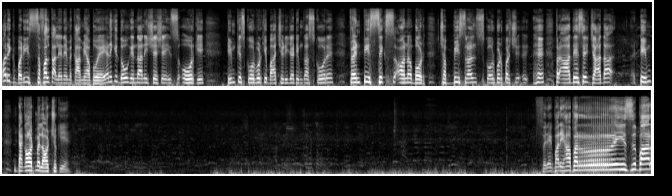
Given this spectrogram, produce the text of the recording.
और एक बड़ी सफलता लेने में कामयाब हुए यानी कि दो गेंदानी शेष है इस ओवर की। टीम के स्कोरबोर्ड की बात छिड़ी जाए, टीम का स्कोर है 26 on a board. 26 run scoreboard पर है, पर आधे से ज़्यादा टीम डगआउट में लौट चुकी है। फिर एक बार यहाँ पर, इस बार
